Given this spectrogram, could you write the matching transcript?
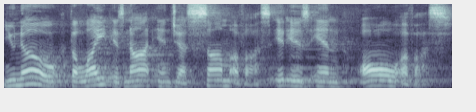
You know, the light is not in just some of us, it is in all of us.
